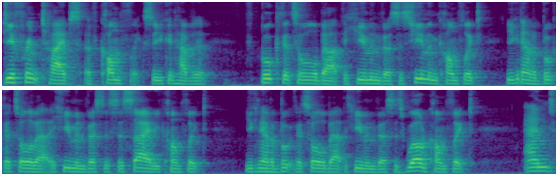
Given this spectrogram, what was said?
different types of conflict. So you can have a book that's all about the human versus human conflict. You can have a book that's all about the human versus society conflict. You can have a book that's all about the human versus world conflict. And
